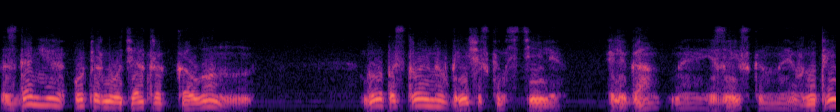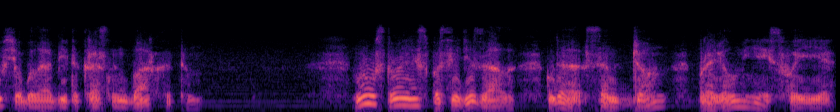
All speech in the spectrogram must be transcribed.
Здание оперного театра «Колонн» было построено в греческом стиле, элегантное, изысканное, внутри все было обито красным бархатом. Мы устроились посреди зала, куда Сент-Джон провел меня из фойе.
